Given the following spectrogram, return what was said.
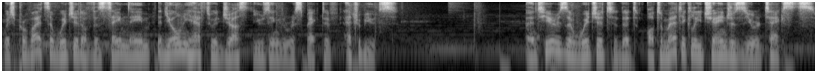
which provides a widget of the same name that you only have to adjust using the respective attributes. And here is a widget that automatically changes your texts.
